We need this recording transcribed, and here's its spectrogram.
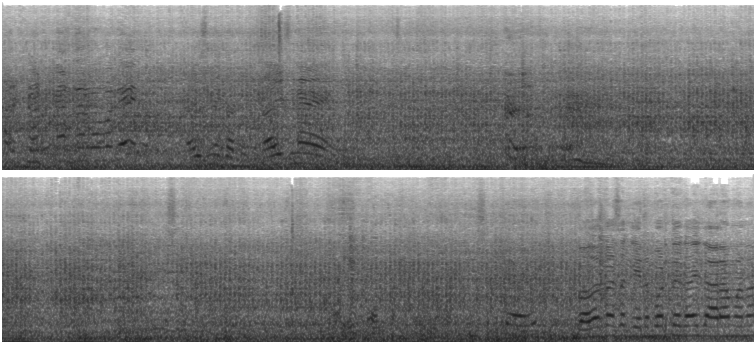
कट करणार बाबा ते? काहीच नाही करणार काहीच नाही बघा कसं घेणं पडतं काय आरामानं.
